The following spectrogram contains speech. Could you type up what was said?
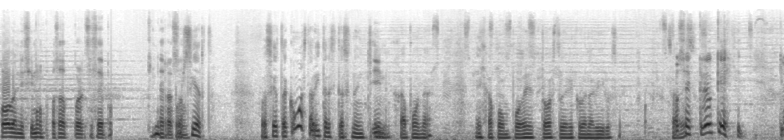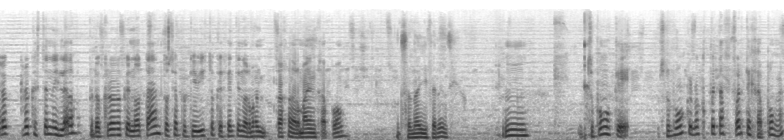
jóvenes y hemos pasado por esas épocas. Tienes razón. Por cierto. Por cierto, ¿cómo está ahorita la situación en, Ch- en. Japón? ah? En Japón por todo esto del coronavirus. O sea, creo que creo, creo que están aislados, pero creo que no tanto, o sea, porque he visto que gente normal trabaja normal en Japón. O sea, no hay diferencia. Mm, supongo que supongo que no fue tan fuerte en Japón, ¿ah?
